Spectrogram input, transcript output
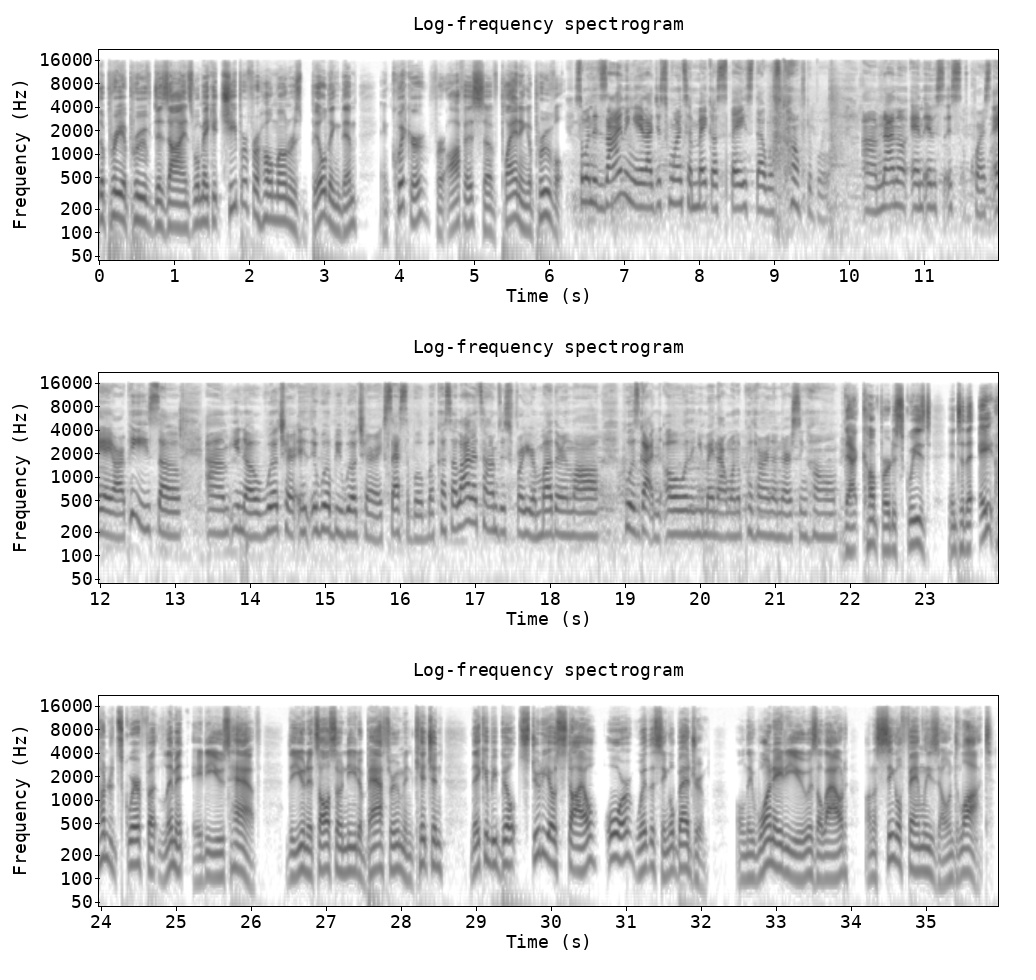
The pre approved designs will make it cheaper for homeowners building them and quicker for Office of Planning approval. So, in designing it, I just wanted to make a space that was comfortable. Um, not and it's, it's, of course AARP, so um, you know wheelchair it, it, will be wheelchair accessible because a lot of times it's for your mother-in-law who has gotten old and you may not want to put her in a nursing home. That comfort is squeezed into the 800 square foot limit ADUs have. The units also need a bathroom and kitchen they can be built studio style or with a single bedroom. Only one ADU is allowed on a single family zoned lot.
